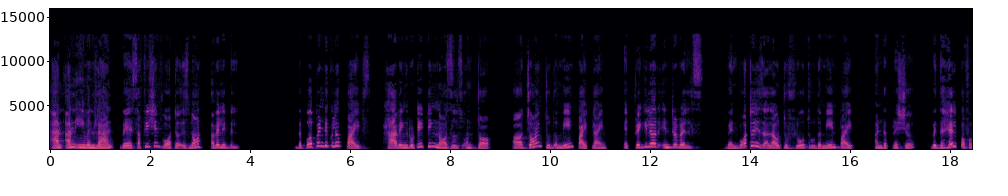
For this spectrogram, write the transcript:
an uneven land where sufficient water is not available. The perpendicular pipes having rotating nozzles on top are joined to the main pipeline at regular intervals. When water is allowed to flow through the main pipe under pressure with the help of a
